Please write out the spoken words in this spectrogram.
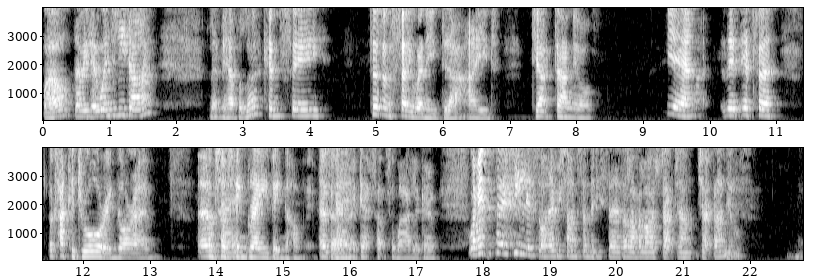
Well, there we go. When did he die? Let me have a look and see. Doesn't say when he died. Jack Daniel. Yeah, it, it's a looks like a drawing or um, some sort of engraving of it. So Okay. I guess that's a while ago. Well, I, suppose he lives on every time somebody says, "I'll have a large Jack, Jan- Jack Daniels."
